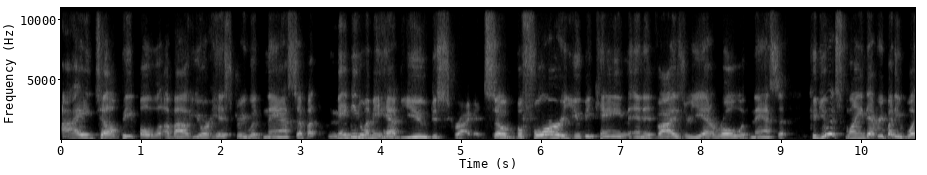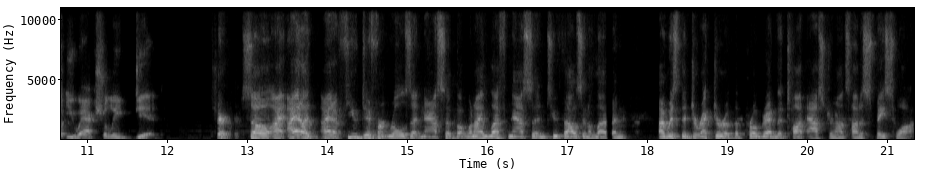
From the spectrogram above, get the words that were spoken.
I tell people about your history with NASA, but maybe let me have you describe it. So, before you became an advisor, you had a role with NASA. Could you explain to everybody what you actually did? Sure. So, I, I, had, a, I had a few different roles at NASA, but when I left NASA in 2011, I was the director of the program that taught astronauts how to spacewalk.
